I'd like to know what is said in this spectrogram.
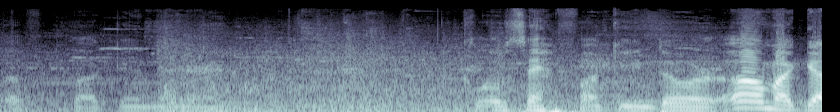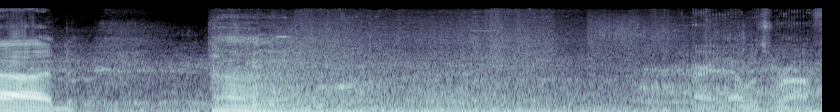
The fuck in there. Close that fucking door. Oh my god. Alright, that was rough.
